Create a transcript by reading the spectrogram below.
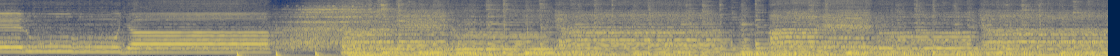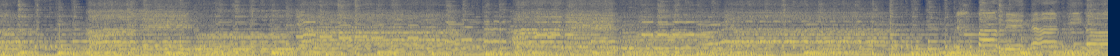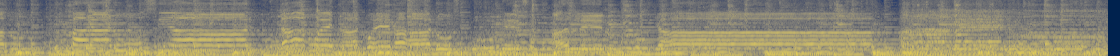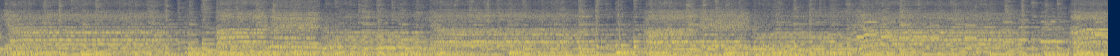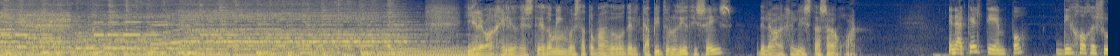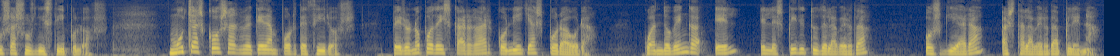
De este domingo está tomado del capítulo 16 del evangelista San Juan. En aquel tiempo dijo Jesús a sus discípulos, Muchas cosas me quedan por deciros, pero no podéis cargar con ellas por ahora. Cuando venga Él, el Espíritu de la verdad, os guiará hasta la verdad plena.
